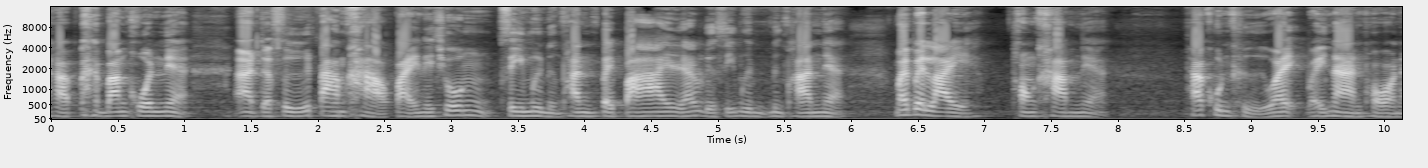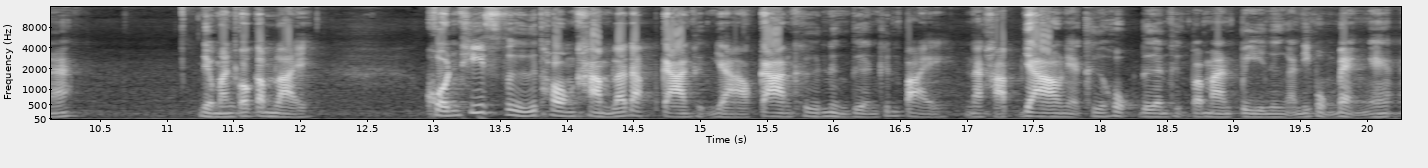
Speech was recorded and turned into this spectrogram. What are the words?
นะครับ บางคนเนี่ยอาจจะซื้อตามข่าวไปในช่วง 41,000 ไปปลายแล้วหรือ 41,000 เนี่ย ไม่เป็นไรทองคำเนี่ย ถ้าคุณถือไว้ไว้นานพอนะ เดี๋ยวมันก็กำไร คนที่ซื้อทองคำระดับกลางถึงยาวกลางคือ 1 เดือนขึ้นไปนะครับ ยาวเนี่ยคือ 6 เดือนถึงประมาณปีหนึ่งอันนี้ผมแบ่งเงี้ย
